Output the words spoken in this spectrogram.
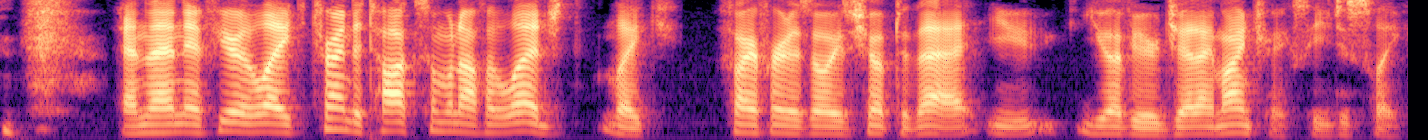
and then if you're like trying to talk someone off a ledge, like firefighters always show up to that, you you have your Jedi mind trick. So you just like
